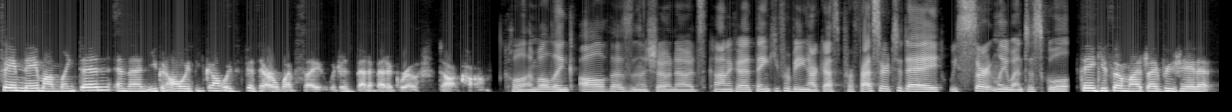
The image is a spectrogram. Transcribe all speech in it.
same name on LinkedIn. And then you can always you can always visit our website, which is betabetagrowth.com. Cool. And we'll link all of those in the show notes. Kanika, thank you for being our guest professor today. We certainly went to school. Thank you so much. I appreciate it.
